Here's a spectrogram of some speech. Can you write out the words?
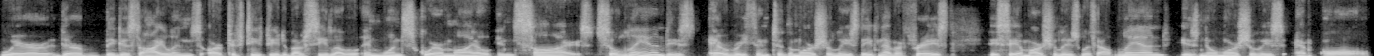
where their biggest islands are 15 feet above sea level and one square mile in size. So land is everything to the Marshallese. They even have a phrase they say a Marshallese without land is no Marshallese at all.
